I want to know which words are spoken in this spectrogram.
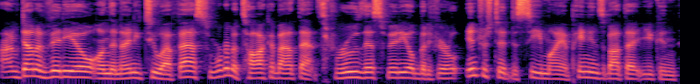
I've done a video on the 92FS. We're going to talk about that through this video, but if you're interested to see my opinions about that, you can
